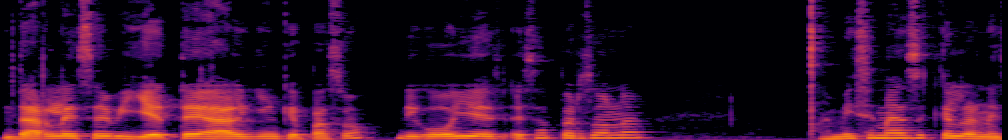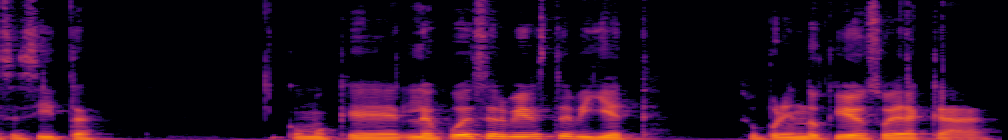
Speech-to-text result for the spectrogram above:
darle ese billete a alguien que pasó. Digo, oye, esa persona a mí se me hace que la necesita. Como que le puede servir este billete. Suponiendo que yo soy acá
